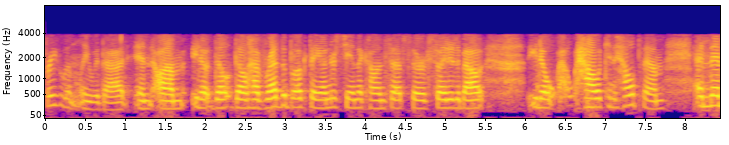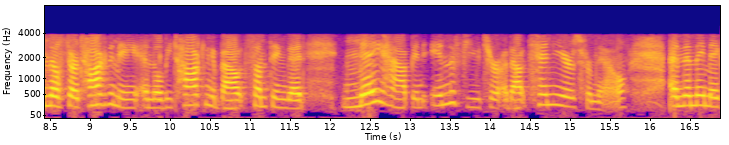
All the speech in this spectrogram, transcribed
frequently with that and um you know they'll they'll have read the book, they understand the concepts, they're excited about you know how, it can help them. And then they'll start talking to me and they'll be talking about something that may happen in the future about 10 years from now. And then they make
